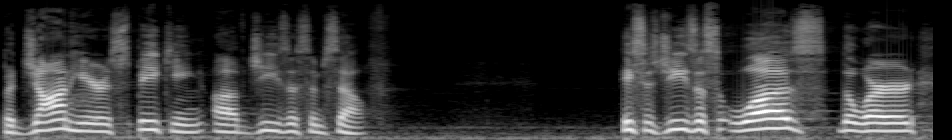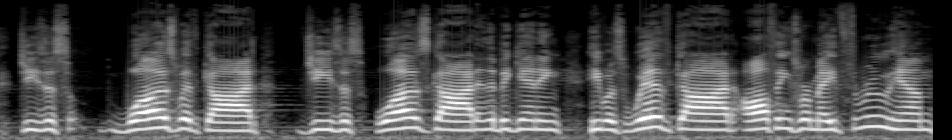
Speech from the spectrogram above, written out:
But John here is speaking of Jesus himself. He says Jesus was the Word, Jesus was with God, Jesus was God in the beginning. He was with God. All things were made through him.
